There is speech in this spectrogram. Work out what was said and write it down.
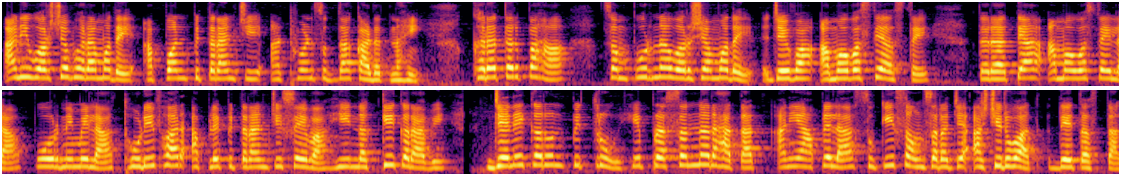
आणि वर्षभरामध्ये आपण पितरांची आठवणसुद्धा काढत नाही. खरं तर पहा संपूर्ण वर्षामध्ये जेव्हा अमावस्या असते तर त्या अमावस्येला पौर्णिमेला थोडीफार आपल्या पितरांची सेवा ही नक्की करावी. जेणेकरून पितृ हे प्रसन्न राहतात आणि आपल्याला सुखी संसाराचे आशीर्वाद देत असतात.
